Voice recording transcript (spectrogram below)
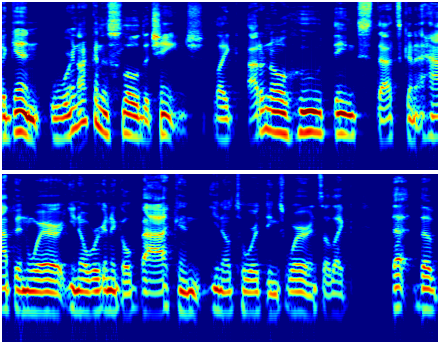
Again, we're not going to slow the change. Like I don't know who thinks that's going to happen where, you know, we're going to go back and, you know, to where things were. And so like that the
